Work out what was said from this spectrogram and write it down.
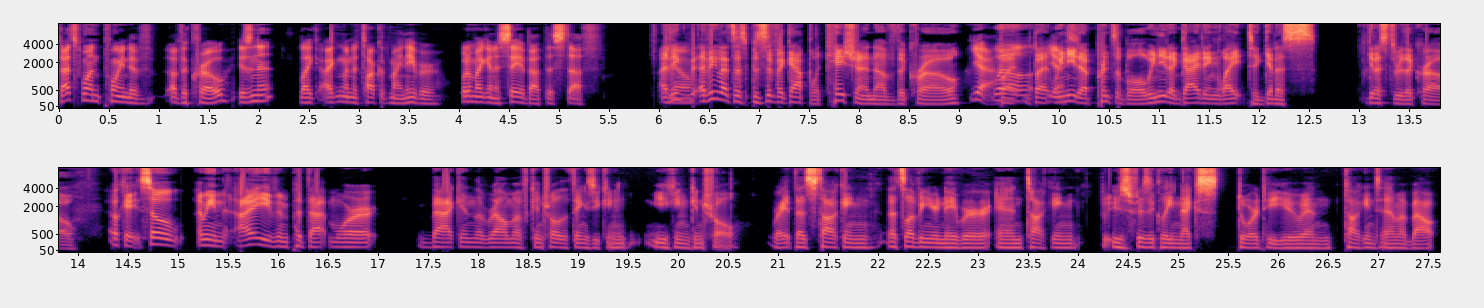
that's one point of of the crow, isn't it? Like I'm going to talk with my neighbor. What am I going to say about this stuff? I think know. I think that's a specific application of the crow, Yeah. Well, but but we need a principle. We need a guiding light to get us get us through the crow. Okay, so I mean, I even put that more back in the realm of control the things you can you can control, right? That's talking that's loving your neighbor and talking who's physically next door to you and talking to him about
